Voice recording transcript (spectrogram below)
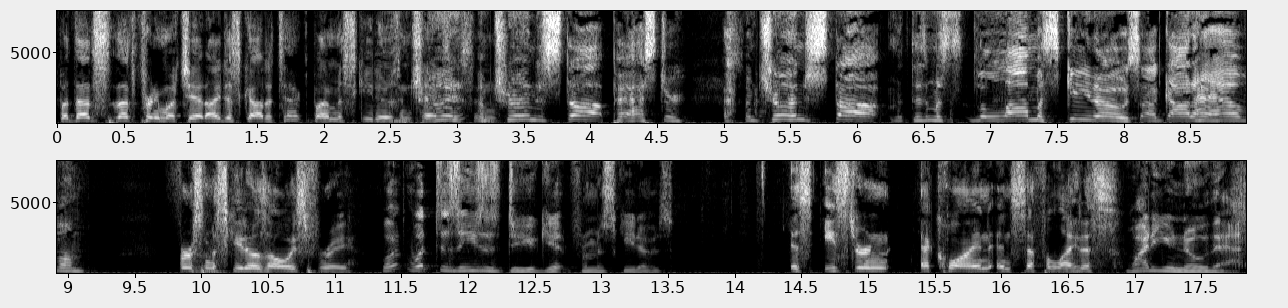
but that's that's pretty much it. I just got attacked by mosquitoes in Trying- Texas. I'm trying to stop, Pastor. I'm trying to stop. The, the la mosquitoes. I gotta have them. First mosquito is always free. What what diseases do you get from mosquitoes? It's Eastern equine encephalitis Why do you know that?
